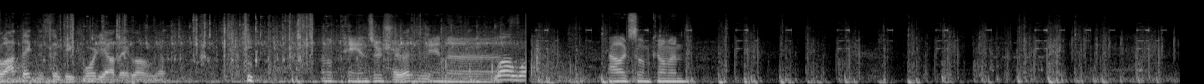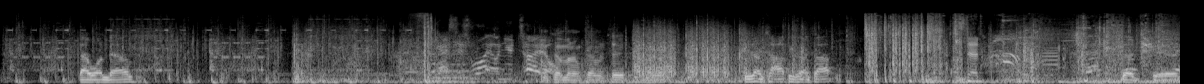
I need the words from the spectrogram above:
Oh, I'll take this MP40 all day long, though. I have a Panzer Hey, shirt this and uh, Whoa, whoa. Alex, I'm coming. That one down. Gas is right on your tail. I'm coming, I'm coming too. He's on top. He's on top. He's dead. Good shit.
